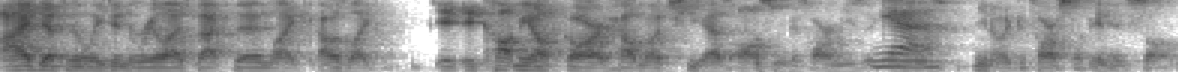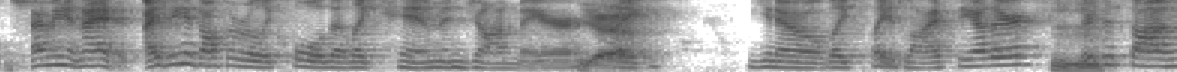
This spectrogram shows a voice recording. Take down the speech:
I definitely didn't realize back then, like I was like it, it caught me off guard how much he has awesome guitar music Yeah. in his you know, guitar stuff in his songs. I mean, and I I think it's also really cool that like him and John Mayer, Yeah. like, you know, like played live together. Mhm. There's a song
